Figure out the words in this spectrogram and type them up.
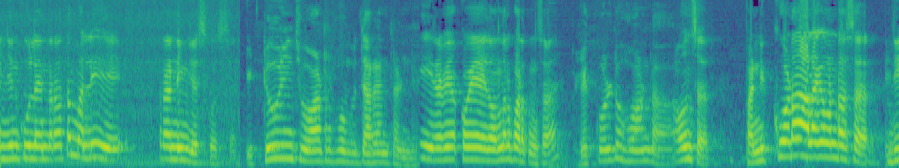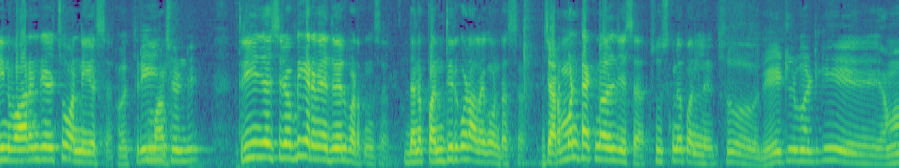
ఇంజిన్ కూల్ అయిన తర్వాత మళ్ళీ రన్నింగ్ చేసుకోవచ్చు సార్. ఈ టూ ఇంచ్ వాటర్ పంప్ ధర ఎంత అండి ఇరవై ఒక్క ఐదు వందలు పడుతుంది సార్. ఈక్వల్ టు హోండా అవును సార్. పనికి కూడా అలాగే ఉంటుంది సార్. దీని వారంటీ వచ్చి one year sir. Three inch అండి? త్రీ ఇంచ్ వచ్చేటప్పటికి ఇరవై ఐదు వేలు పడుతుంది సార్. దాని పనితీరు కూడా అలాగే ఉంటుంది సార్. జర్మన్ టెక్నాలజీ సార్ చూసుకునే పని లేదు. సో రేట్లు మటుకి ఏమో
